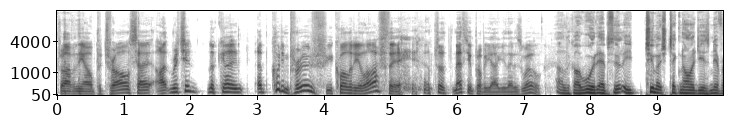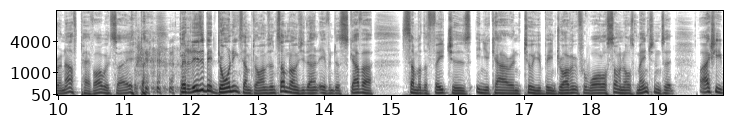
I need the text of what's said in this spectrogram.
driving the old patrol. So, uh, Richard, look, uh, it could improve your quality of life there. Mathew probably argue that as well. Oh, look, I would absolutely. Too much technology is never enough, Pav. I would say, but, but it is a bit daunting sometimes, and sometimes you don't even discover some of the features in your car until you've been driving it for a while, or someone else mentions it. Actually,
